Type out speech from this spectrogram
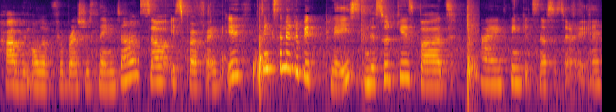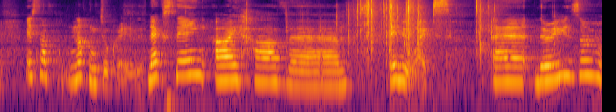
having all of your brushes laying down. So it's perfect. It takes a little bit place in the suitcase, but I think it's necessary and it's not nothing too crazy. Next thing I have um, baby wipes. Uh, the reason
